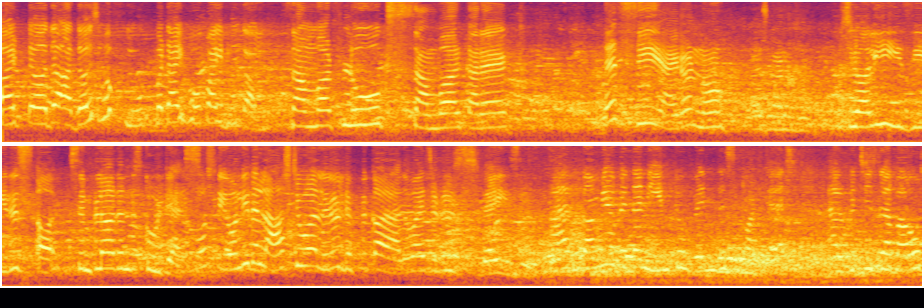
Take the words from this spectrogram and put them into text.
But uh, the others were fluke, but I hope I do come. Some were flukes, some were correct. Let's see, I don't know what's gonna be. It's really easy. It is uh, simpler than the school test. Mostly, only the last two are a little difficult, otherwise it is very easy. I've come here with an aim to win this contest, uh, which is about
